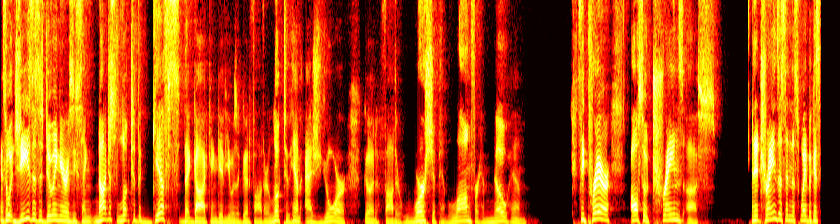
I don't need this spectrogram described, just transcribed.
And so, what Jesus is doing here is he's saying, not just look to the gifts that God can give you as a good father, look to him as your good father. Worship him, long for him, know him. See, prayer also trains us and it trains us in this way because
